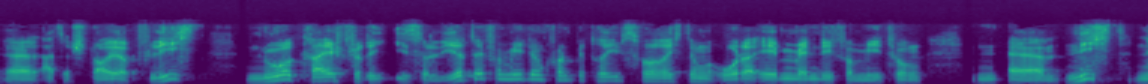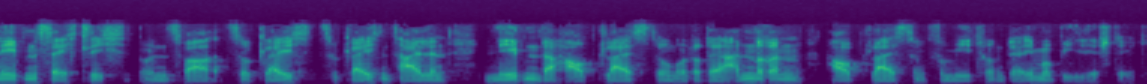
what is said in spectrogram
äh, also Steuerpflicht, nur greift für die isolierte Vermietung von Betriebsvorrichtungen oder eben wenn die Vermietung äh, nicht nebensächlich und zwar zu, gleich, zu gleichen Teilen neben der Hauptleistung oder der anderen Hauptleistung Vermietung der Immobilie steht.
